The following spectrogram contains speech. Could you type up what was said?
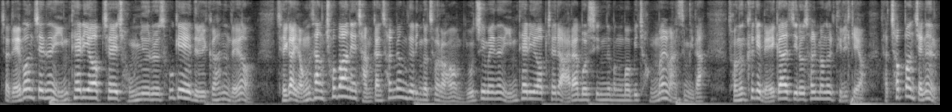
자, 네 번째는 인테리어 업체의 종류를 소개해 드릴까 하는데요. 제가 영상 초반에 잠깐 설명드린 것처럼 요즘에는 인테리어 업체를 알아볼 수 있는 방법이 정말 많습니다. 저는 크게 네 가지로 설명을 드릴게요. 자, 첫 번째는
